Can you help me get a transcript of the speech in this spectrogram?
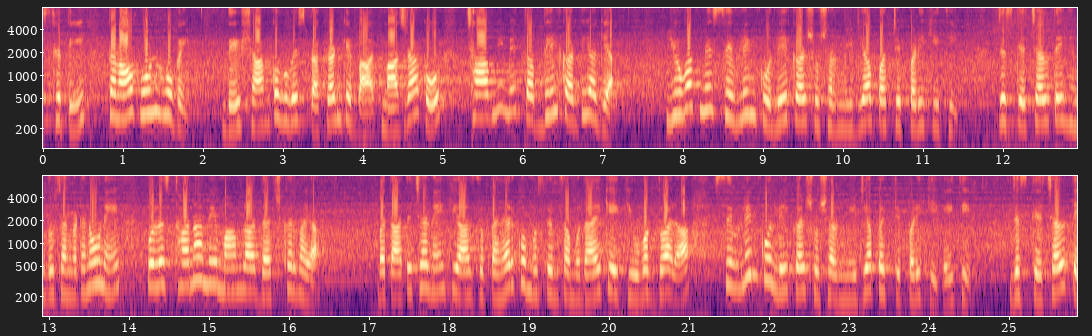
स्थिति तनावपूर्ण हो गई। देर शाम को हुए इस प्रकरण के बाद माजरा को छावनी में तब्दील कर दिया गया। युवक ने शिवलिंग को लेकर सोशल मीडिया पर टिप्पणी की थी, जिसके चलते हिंदू संगठनों ने पुलिस थाना में मामला दर्ज करवाया। बताते चलें कि आज दोपहर को मुस्लिम समुदाय के एक युवक द्वारा शिवलिंग को लेकर सोशल मीडिया पर टिप्पणी की गई थी। जिसके चलते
